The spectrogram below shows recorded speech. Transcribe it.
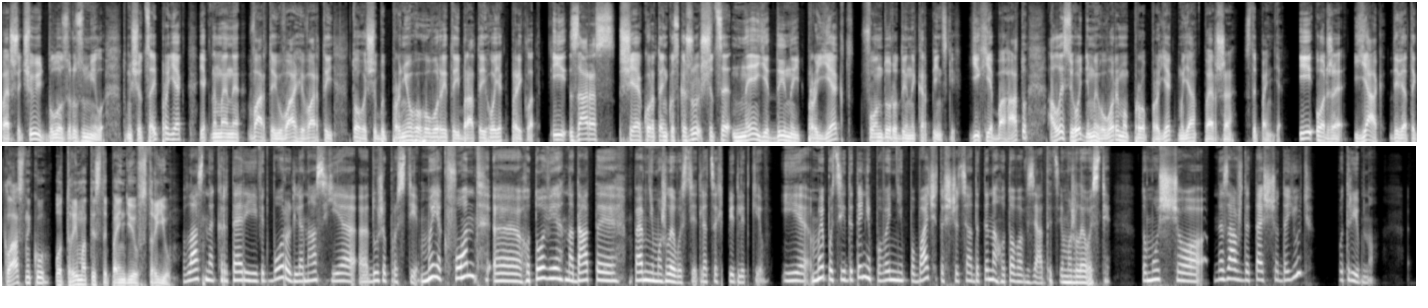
вперше чують, було зрозуміло. Тому що цей проєкт, як на мене, вартий уваги, вартий того, щоб про нього говорити і брати його як приклад. І зараз ще я коротенько скажу, що це не єдиний проєкт фонду родини Карпінських. Їх є багато, але сьогодні ми говоримо про проєкт Моя перша стипендія. І отже, як дев'ятикласнику отримати стипендію в стрию? Власне, критерії відбору для нас є е, дуже прості. Ми, як фонд, е, готові надати певні можливості для цих підлітків. І ми по цій дитині повинні побачити, що ця дитина готова взяти ці можливості, тому що не завжди те, що дають, потрібно.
